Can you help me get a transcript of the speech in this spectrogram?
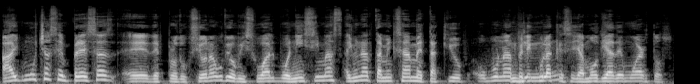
Hay muchas empresas eh, de producción audiovisual buenísimas. Hay una también que se llama Metacube. Hubo una película que se llamó Día de Muertos.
